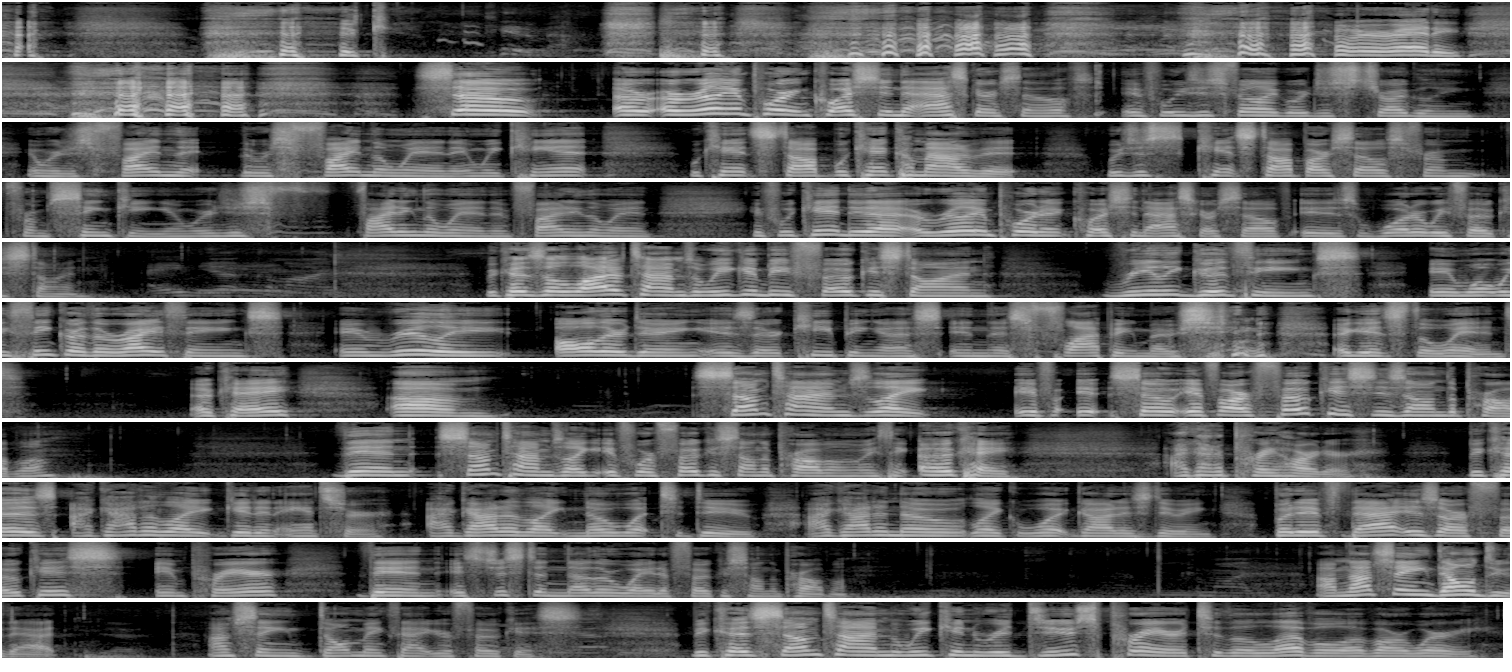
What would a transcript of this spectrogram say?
We're ready. so, a, a, really important question to ask ourselves if we just feel like we're just struggling and we're just fighting the we're fighting the wind and we can't we can't stop we can't come out of it. We just can't stop ourselves from from sinking and we're just fighting the wind and fighting the wind. If we can't do that, a really important question to ask ourselves is what are we focused on? Because a lot of times we can be focused on really good things and what we think are the right things, and really all they're doing is they're keeping us in this flapping motion against the wind. Okay? Um, sometimes, like, if it, so, if our focus is on the problem, then sometimes, like, if we're focused on the problem, we think, okay, I got to pray harder because I got to, like, get an answer. I got to like know what to do. I got to know like what God is doing. But if that is our focus in prayer, then it's just another way to focus on the problem. I'm not saying don't do that. I'm saying don't make that your focus. Because sometimes we can reduce prayer to the level of our worry.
